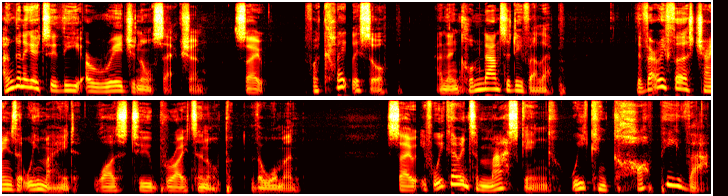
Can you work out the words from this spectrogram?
I'm going to go to the original section. So if I click this up and then come down to develop, the very first change that we made was to brighten up the woman. So if we go into masking, we can copy that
